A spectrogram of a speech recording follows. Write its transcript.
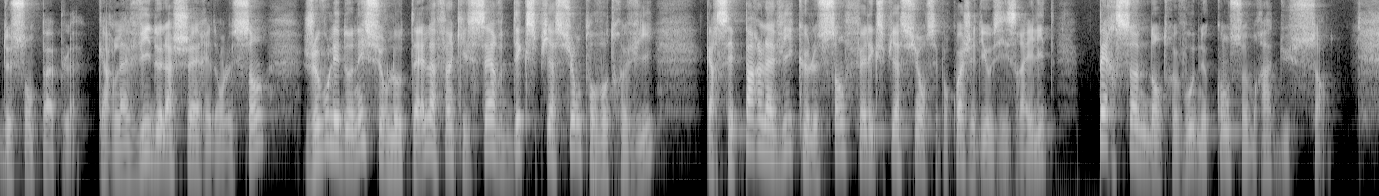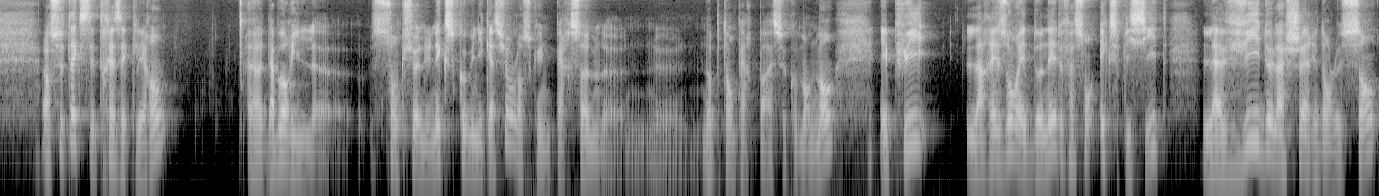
de son peuple. Car la vie de la chair est dans le sang, je vous l'ai donné sur l'autel afin qu'il serve d'expiation pour votre vie, car c'est par la vie que le sang fait l'expiation. C'est pourquoi j'ai dit aux Israélites, personne d'entre vous ne consommera du sang. Alors ce texte est très éclairant. Euh, d'abord, il euh, sanctionne une excommunication lorsqu'une personne euh, n'obtempère pas à ce commandement. Et puis, la raison est donnée de façon explicite. La vie de la chair est dans le sang.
